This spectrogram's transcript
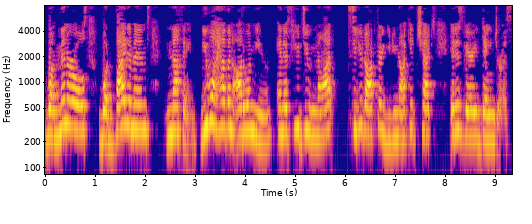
what minerals, what vitamins, nothing. You will have an autoimmune. And if you do not see your doctor. You do not get checked. It is very dangerous.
